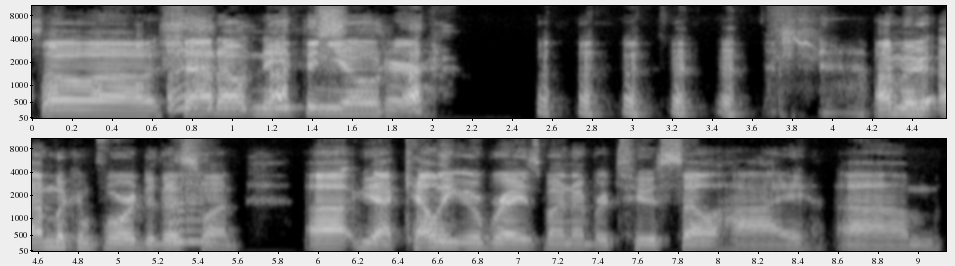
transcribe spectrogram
So uh, shout out Nathan Yoder. I'm I'm looking forward to this one. Uh, yeah, Kelly Oubre is my number two sell high. Um,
